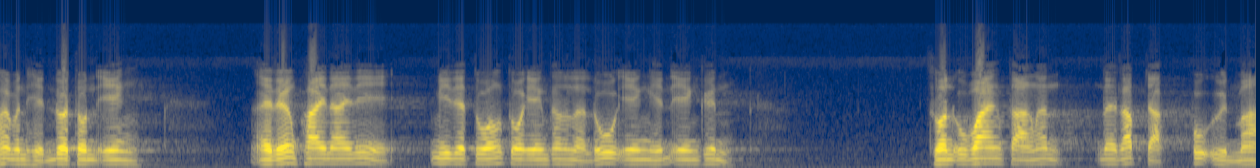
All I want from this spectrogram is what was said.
ให้มันเห็นด้วยตนเอง ไอ้เรื่องภายในนี่ มีแต่ตัวของตัวเองเท่านั้นแหละรู้เองเห็นเองขึ้น ส่วนอุบายต่างนั้นได้รับจากผู้อื่นมา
